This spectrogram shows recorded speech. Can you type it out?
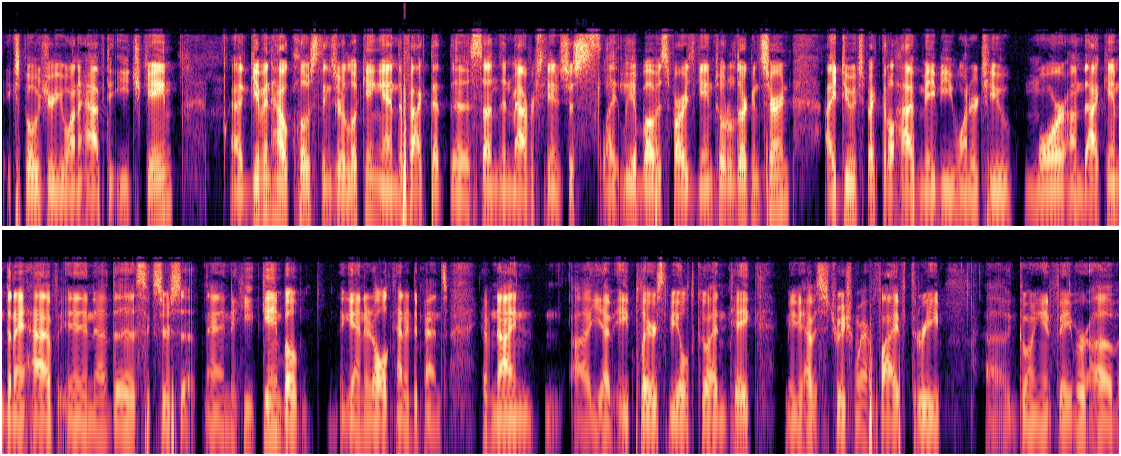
exposure you want to have to each game. Uh, given how close things are looking and the fact that the Suns and Mavericks game is just slightly above as far as game totals are concerned, I do expect that I'll have maybe one or two more on that game than I have in uh, the Sixers and Heat game. But again, it all kind of depends. You have nine, uh, you have eight players to be able to go ahead and take. Maybe have a situation where five three. Uh, going in favor of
